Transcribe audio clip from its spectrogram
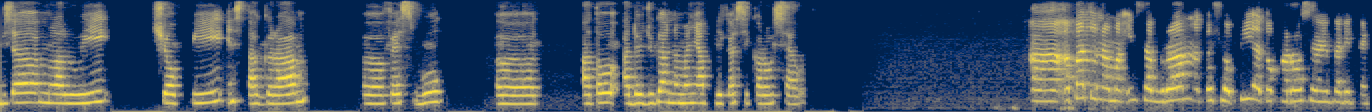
bisa melalui Shopee, Instagram, uh, Facebook, uh, atau ada juga namanya aplikasi carousel. Uh, apa tuh nama Instagram atau Shopee atau carousel yang tadi teh?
